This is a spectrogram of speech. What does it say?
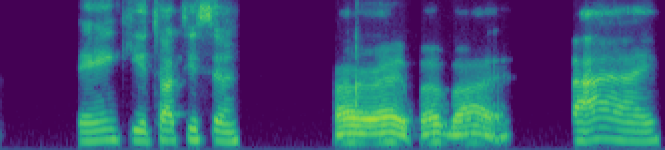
Thank you. Talk to you soon. All right, bye bye. Bye.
